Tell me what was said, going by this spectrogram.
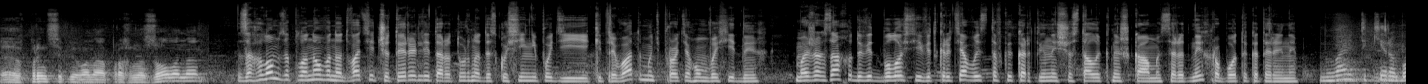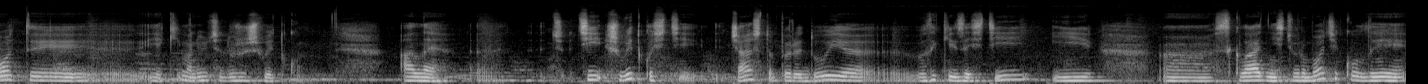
В принципі, вона прогнозована. Загалом заплановано 24 літературно-дискусійні події, які триватимуть протягом вихідних. В межах заходу відбулося і відкриття виставки картини, що стали книжками. Серед них роботи Катерини. Бувають такі роботи, які малюються дуже швидко. Але е, цій швидкості часто передує е, великий застій і складність у роботі, коли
